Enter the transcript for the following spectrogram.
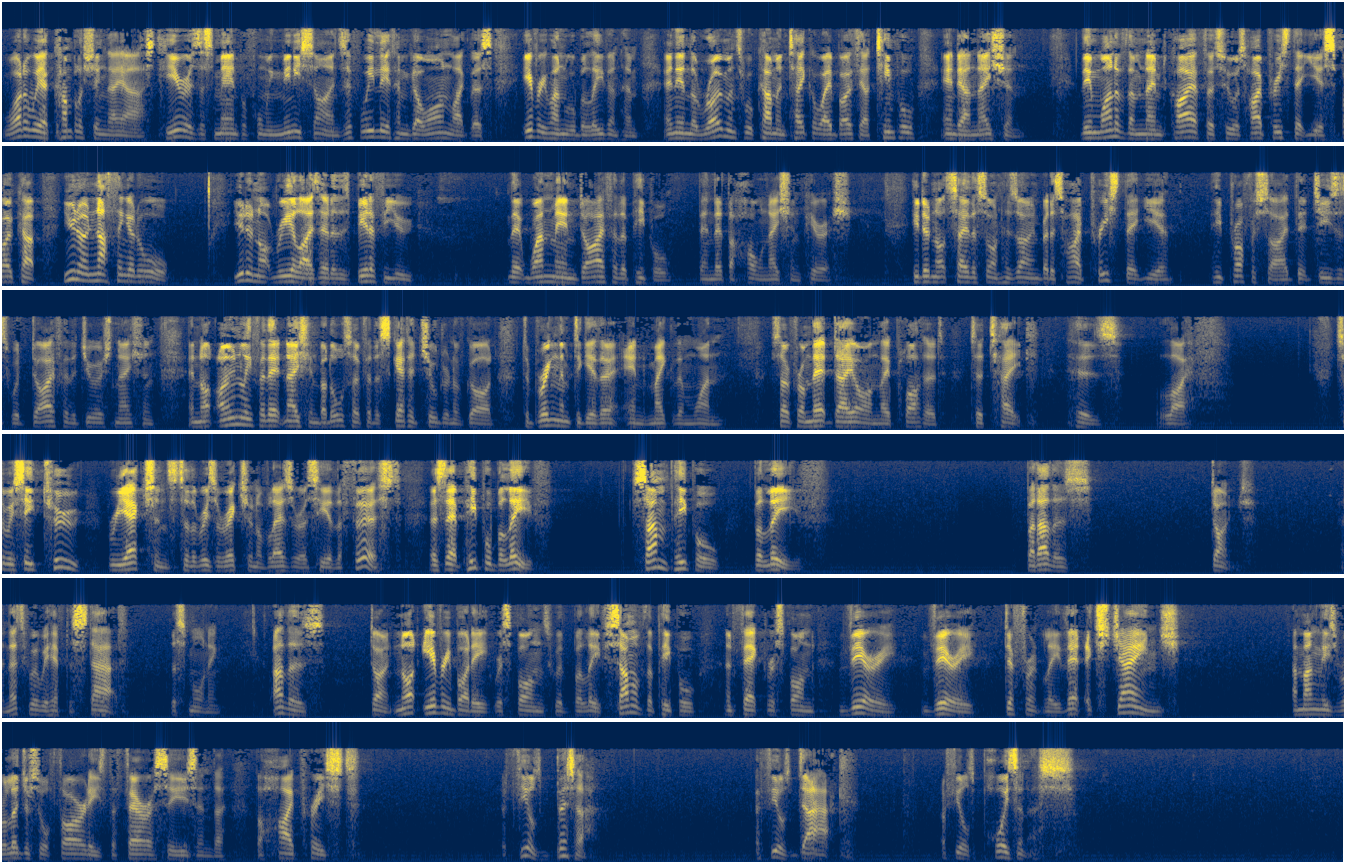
What are we accomplishing? They asked. Here is this man performing many signs. If we let him go on like this, everyone will believe in him. And then the Romans will come and take away both our temple and our nation. Then one of them, named Caiaphas, who was high priest that year, spoke up You know nothing at all. You do not realize that it is better for you that one man die for the people than that the whole nation perish. He did not say this on his own, but as high priest that year, he prophesied that Jesus would die for the Jewish nation, and not only for that nation, but also for the scattered children of God, to bring them together and make them one. So from that day on, they plotted to take his life. So we see two reactions to the resurrection of Lazarus here. The first is that people believe. Some people believe. but others don't. And that's where we have to start this morning. Others don't. Not everybody responds with belief. Some of the people, in fact, respond very, very differently. That exchange among these religious authorities, the Pharisees and the, the high priest, it feels bitter. It feels dark. It feels poisonous.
